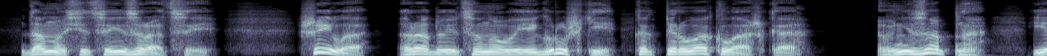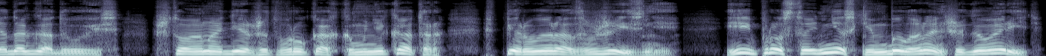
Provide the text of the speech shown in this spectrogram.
— доносится из рации. Шила радуется новой игрушке, как первоклашка. Внезапно я догадываюсь, что она держит в руках коммуникатор в первый раз в жизни. Ей просто не с кем было раньше говорить.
